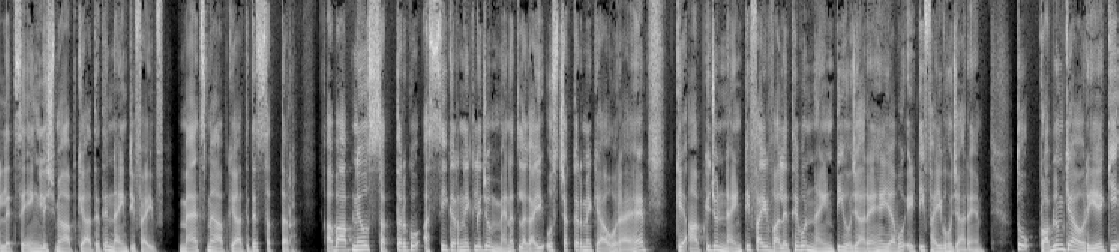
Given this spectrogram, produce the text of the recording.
लेट्स से इंग्लिश में आपके आते थे नाइन्टी फाइव मैथ्स में आपके आते थे सत्तर। अब आपने उस सत्तर को अस्सी करने के लिए जो मेहनत लगाई, उस चक्कर में क्या हो रहा है कि आपके जो 95 वाले थे, वो 90 हो जा रहे हैं या वो 85 हो जा रहे हैं। तो प्रॉब्लम क्या हो रही है कि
